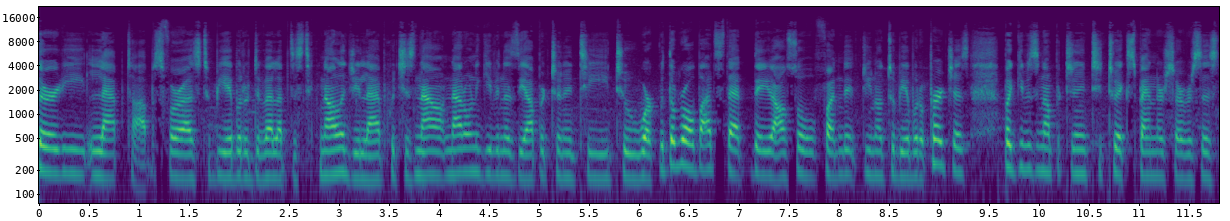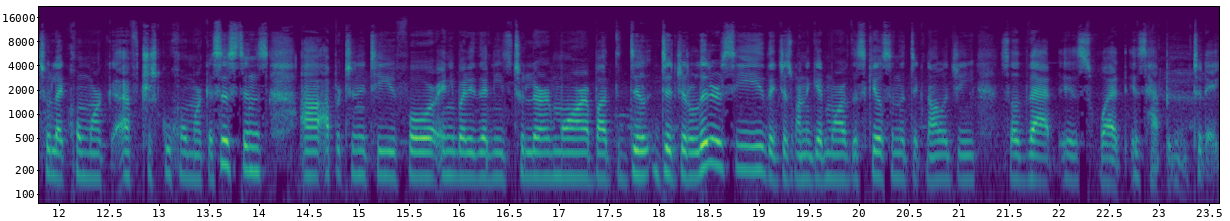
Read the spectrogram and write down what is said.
30 laptops for us to be able to develop this technology lab, which is now not only giving us the opportunity to work with the robots that they also funded, you know, to be able to purchase, but give us an opportunity to expand our services to like homework, after school homework assistance, uh, opportunity for anybody that needs to learn more about the di- digital literacy. They just want to get more of the skills and the technology. So that is what is happening today.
